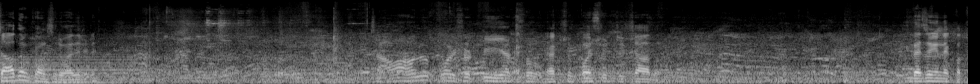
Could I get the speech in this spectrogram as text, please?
চা দাম কেমন ছিল বাজারে এটা চাওয়া হলো পঁয়ষট্টি একশো। একশো পঁয়ষট্টি চা দাম বেচা কিনা কত?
